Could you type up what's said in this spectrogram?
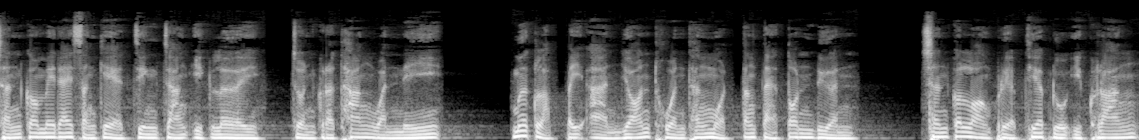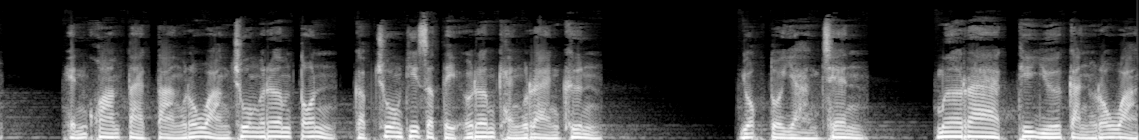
ฉันก็ไม่ได้สังเกตจริงจังอีกเลย จนกระทั่งวันนี้ เมื่อกลับไปอ่านย้อนทวนทั้งหมดตั้งแต่ต้นเดือน ฉันก็ลองเปรียบเทียบดูอีกครั้ง เห็นความแตกต่างระหว่างช่วงเริ่มต้นกับช่วงที่สติเริ่มแข็งแรงขึ้น ยกตัวอย่างเช่น เมื่อแรกที่ยื้อกันระหว่าง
